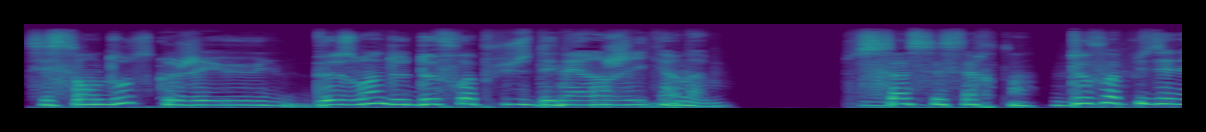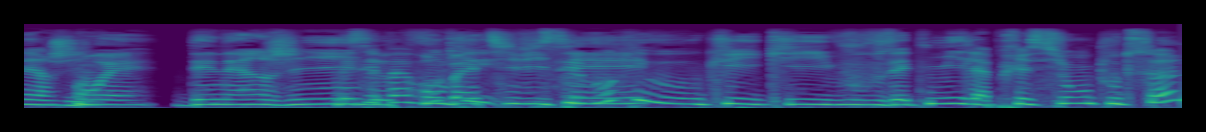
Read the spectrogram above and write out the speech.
c'est sans doute que j'ai eu besoin de deux fois plus d'énergie qu'un homme. Ça, c'est certain. Deux fois plus d'énergie. Ouais, d'énergie, de pas combativité. C'est vous qui vous, qui, qui vous êtes mis la pression toute seule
